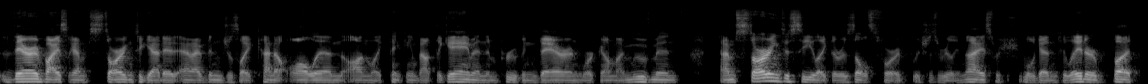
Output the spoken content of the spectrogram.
their advice like i'm starting to get it and i've been just like kind of all in on like thinking about the game and improving there and working on my movement and i'm starting to see like the results for it which is really nice which we'll get into later but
